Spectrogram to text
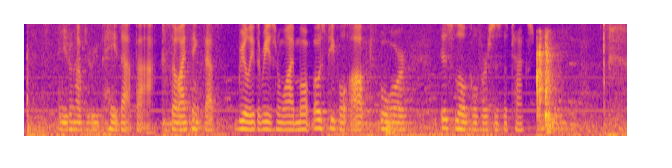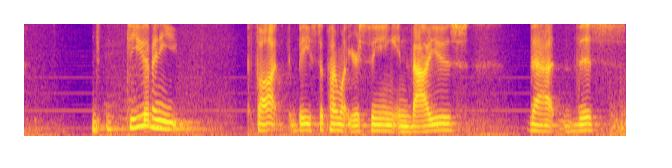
property, and you don't have to repay that back. So I think that's really the reason why mo- most people opt for this local versus the tax. Do you have any thought, based upon what you're seeing in values, that this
